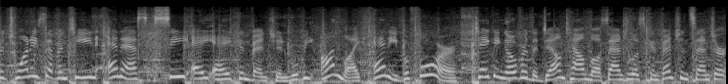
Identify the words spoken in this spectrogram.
The 2017 NSCAA convention will be unlike any before, taking over the downtown Los Angeles Convention Center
